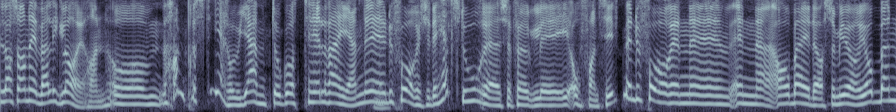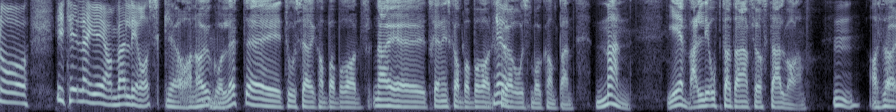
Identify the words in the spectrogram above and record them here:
Lars Arne er veldig glad i han, og han presterer jo jevnt og godt hele veien. Du får ikke det helt store, selvfølgelig, offensivt, men du får en, eh, en arbeider som gjør jobben, og i tillegg er han veldig rask. Ja, han har jo gollet eh, i to seriekamper på rad, nei, eh, treningskamper på rad før ja. Rosenborg-kampen. Men vi er veldig opptatt av den første elveren. Mm. Altså,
